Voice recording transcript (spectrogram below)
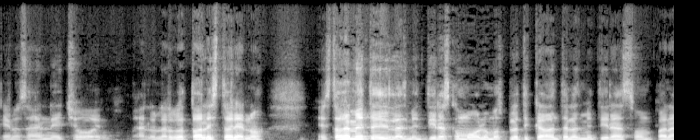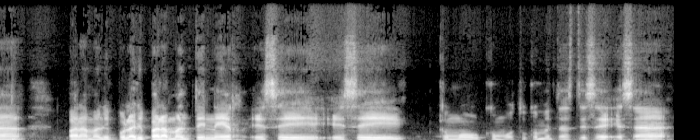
que nos han hecho a lo largo de toda la historia, ¿no? Esto, obviamente las mentiras, como lo hemos platicado antes, las mentiras son para, para manipular y para mantener ese, ese como, como tú comentaste, ese, esa,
